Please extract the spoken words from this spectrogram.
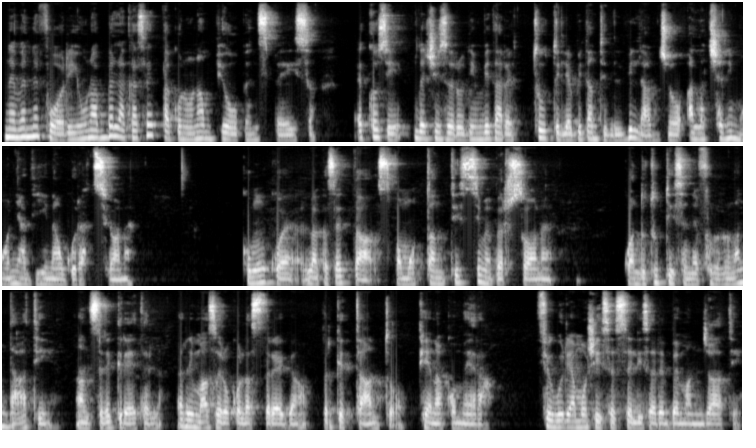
Ne venne fuori una bella casetta con un ampio open space e così decisero di invitare tutti gli abitanti del villaggio alla cerimonia di inaugurazione. Comunque la casetta sfamò tantissime persone. Quando tutti se ne furono andati, Ansel e Gretel rimasero con la strega, perché tanto, piena com'era, figuriamoci se se li sarebbe mangiati.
